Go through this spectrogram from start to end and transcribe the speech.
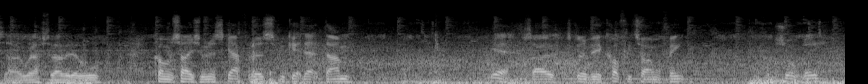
So we'll have to have a little conversation with the scaffolders. We'll get that done. Yeah, so it's going to be a coffee time, I think, shortly.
